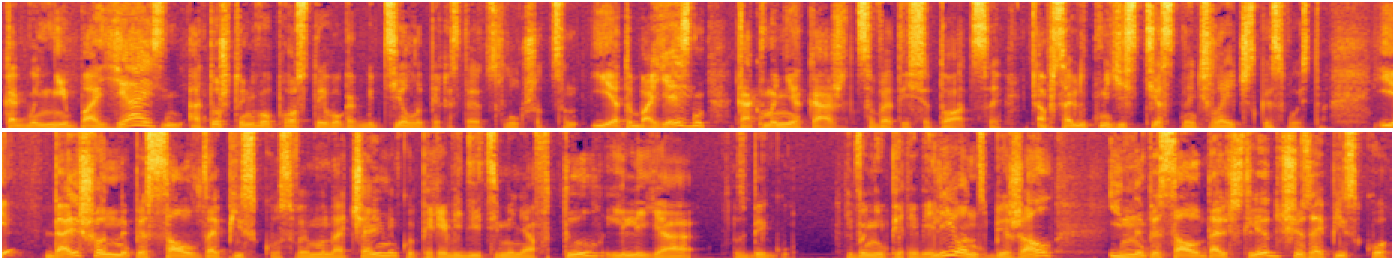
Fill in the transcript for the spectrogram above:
как бы не боязнь, а то, что у него просто его как бы тело перестает слушаться. И эта боязнь, как мне кажется в этой ситуации, абсолютно естественное человеческое свойство. И дальше он написал записку своему начальнику «Переведите меня в тыл, или я сбегу». Его не перевели, он сбежал и написал дальше следующую записку.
